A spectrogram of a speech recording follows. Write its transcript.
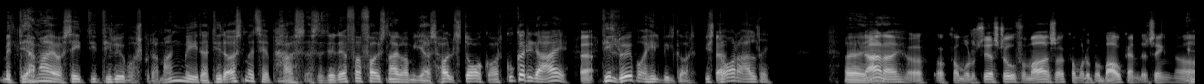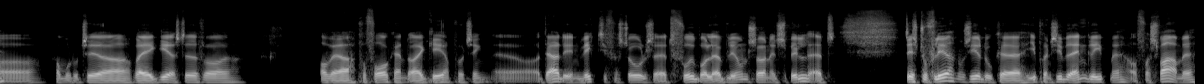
men det har jeg jo set, de, de løber sgu da mange meter. Det er da også med til at presse. Altså det er derfor, folk snakker om, at jeres hold står godt. Gud gør det ej. Ja. De løber helt vildt godt. Vi står ja. der aldrig. Øh, nej, nej, og, og kommer du til at stå for meget, så kommer du på bagkant af ting, og ja. kommer du til at reagere i stedet for at være på forkant og agere på ting. Og der er det en vigtig forståelse, at fodbold er blevet sådan et spil, at desto flere, nu siger du, kan i princippet angribe med og forsvare med,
